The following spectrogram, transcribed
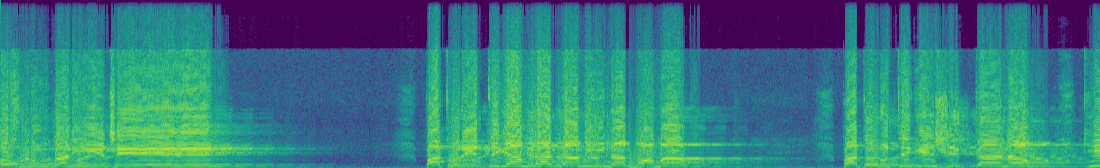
মখলু বানিয়েছে। পাথরের থেকে আমরা দামি না কমা পাথর থেকে শিক্ষা নাও। কি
